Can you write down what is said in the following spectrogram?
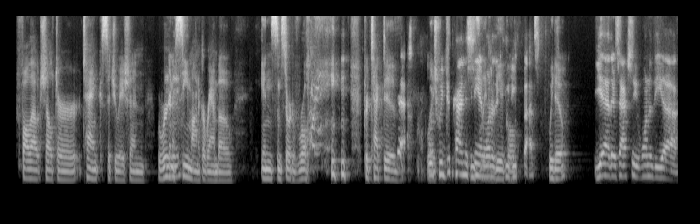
fallout shelter tank situation where we're going Mhm. to see Monica Rambeau in some sort of rolling protective. Yeah, which we do kind of see in one of the vehicle. TV spots. We do. Yeah, there's actually one of the. uh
